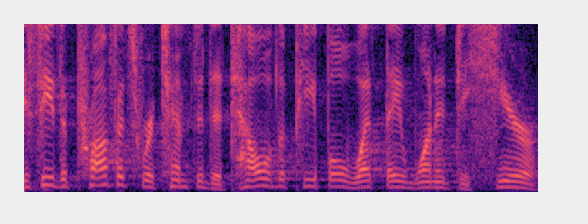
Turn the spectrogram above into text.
You see, the prophets were tempted to tell the people what they wanted to hear.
